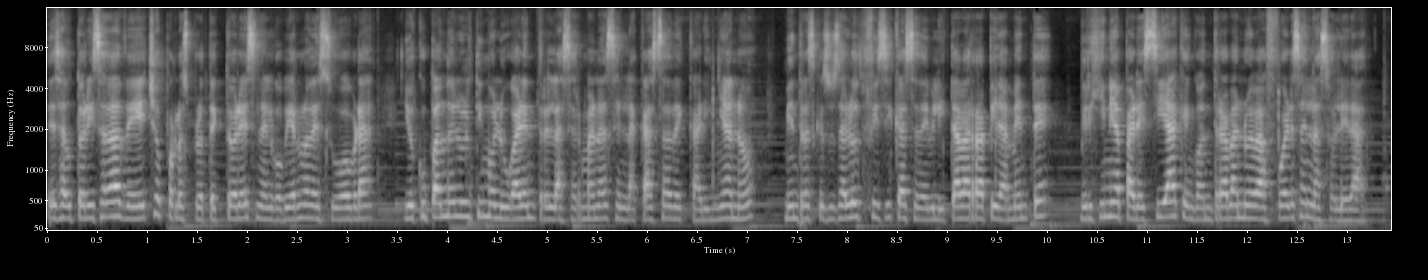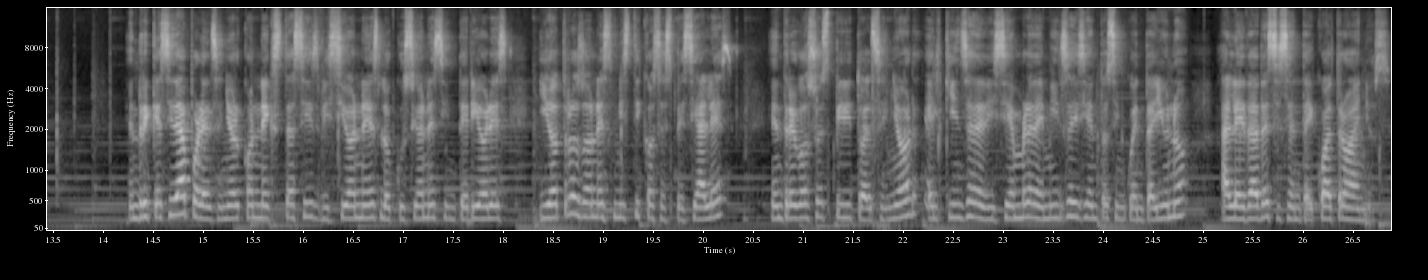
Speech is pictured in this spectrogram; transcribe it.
desautorizada de hecho por los protectores en el gobierno de su obra y ocupando el último lugar entre las hermanas en la casa de Cariñano, mientras que su salud física se debilitaba rápidamente, Virginia parecía que encontraba nueva fuerza en la soledad. Enriquecida por el Señor con éxtasis, visiones, locuciones interiores y otros dones místicos especiales, entregó su espíritu al Señor el 15 de diciembre de 1651 a la edad de 64 años.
